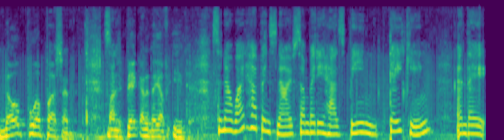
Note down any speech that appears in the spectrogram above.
no poor person So- must beg on the day of Eid. So, now what happens now if somebody has been taking and they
